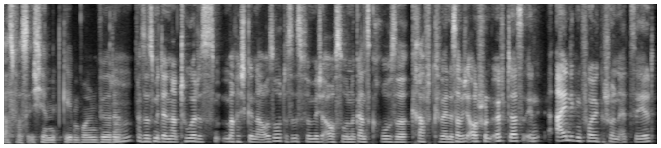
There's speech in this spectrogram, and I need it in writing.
das, was ich hier mitgeben wollen würde. Mhm. Also das mit der Natur, das mache ich genauso. Das ist für mich auch so eine ganz große Kraftquelle. Das habe ich auch schon öfters in einigen Folgen schon erzählt.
